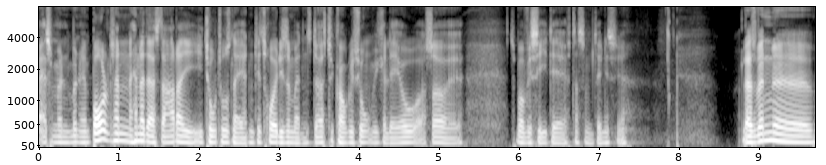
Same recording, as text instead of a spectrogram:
altså, men, men Bortles, han, han er der starter i, i 2018. Det tror jeg ligesom er den største konklusion, vi kan lave, og så, øh, så må vi se derefter, som Dennis siger. Lad os vende øh,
